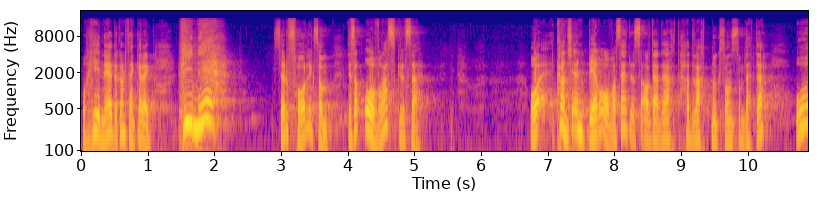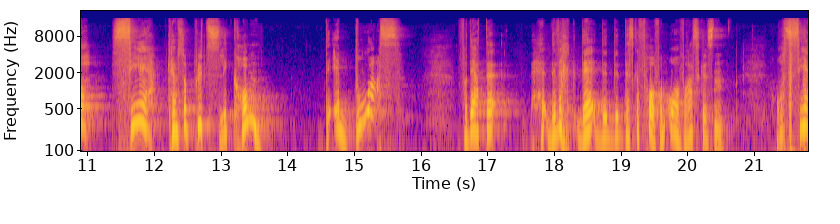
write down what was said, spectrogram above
Og 'hine', det kan du tenke deg 'Hine!' Ser du for deg liksom, Det er sånn overraskelse. Og Kanskje en bedre oversettelse av det hadde vært noe sånn som dette. Å, se hvem som plutselig kom! Det er Boas! For det, det, det, det skal få fram overraskelsen. Å se!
